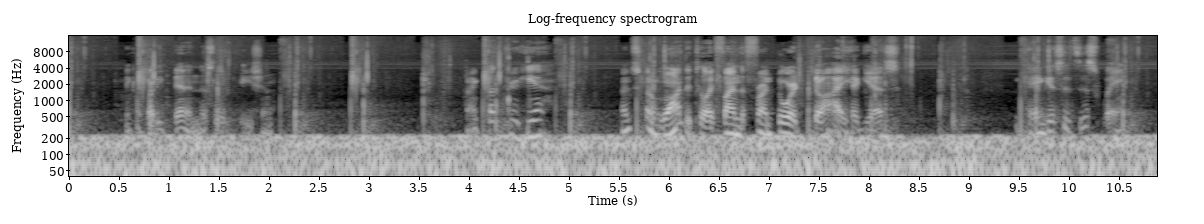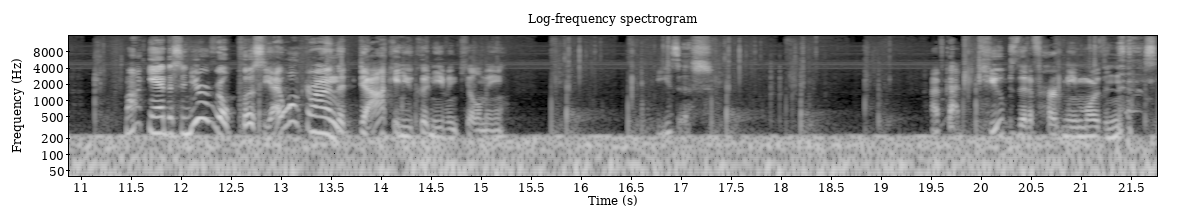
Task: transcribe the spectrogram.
I think I've already been in this location. Can I cut through here? I'm just gonna wander till I find the front door die, I guess. Okay, I guess it's this way. Mark Anderson, you're a real pussy. I walked around in the dock and you couldn't even kill me. Jesus. I've got cubes that have hurt me more than this.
